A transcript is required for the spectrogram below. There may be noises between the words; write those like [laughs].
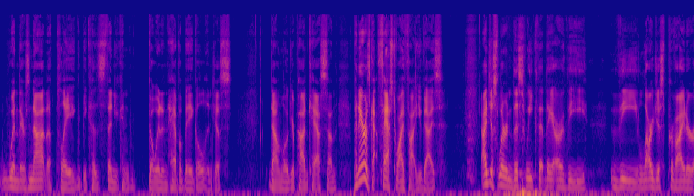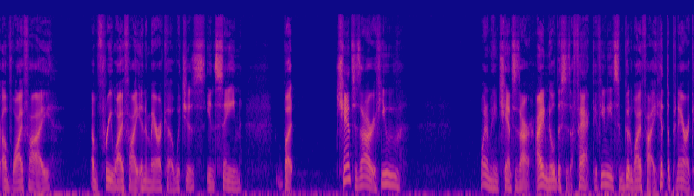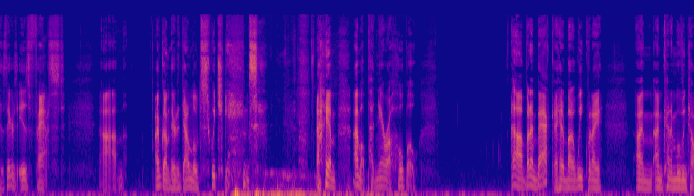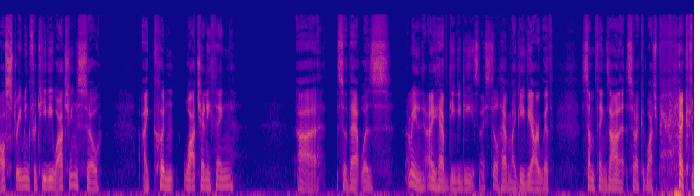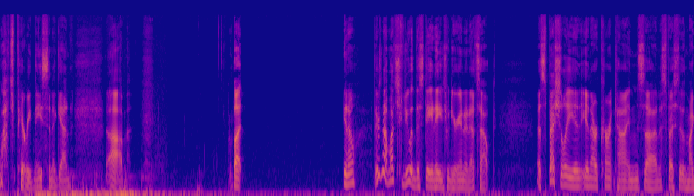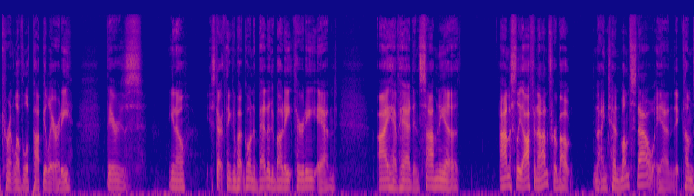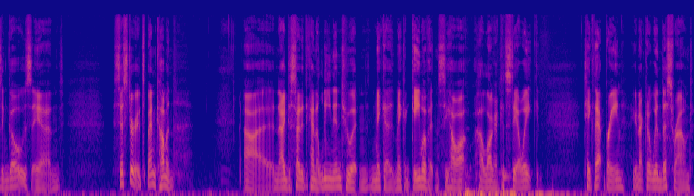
when there's not a plague because then you can go in and have a bagel and just download your podcasts on Panera's got fast Wi-Fi, you guys. I just learned this week that they are the the largest provider of Wi-Fi of free Wi-Fi in America, which is insane. But chances are if you what do I mean, chances are, I know this is a fact. If you need some good Wi-Fi, hit the Panera because theirs is fast. Um, I've gone there to download Switch [laughs] games. I am I'm a Panera hobo. Uh, but I'm back. I had about a week when I I'm I'm kind of moving to all streaming for TV watching, so I couldn't watch anything. Uh, so that was I mean I have DVDs and I still have my DVR with some things on it, so I could watch Perry, [laughs] I could watch Perry Mason again. Um, but you know, there's not much to do in this day and age when your internet's out, especially in, in our current times, uh, and especially with my current level of popularity. There's, you know, you start thinking about going to bed at about eight thirty, and I have had insomnia, honestly, off and on for about nine, ten months now, and it comes and goes. And sister, it's been coming. Uh, and I decided to kind of lean into it and make a make a game of it and see how how long I could stay awake. Take that, brain! You're not going to win this round.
